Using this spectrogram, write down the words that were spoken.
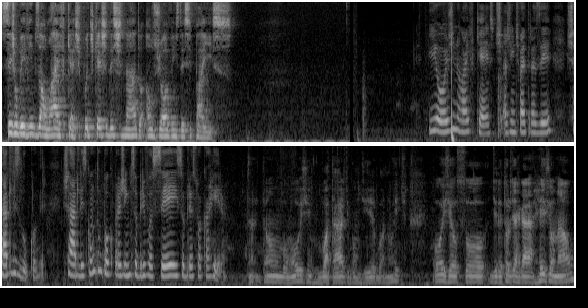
Sejam bem-vindos ao Lifecast, podcast destinado aos jovens desse país. E hoje no Lifecast a gente vai trazer Charles Lucover. Charles, conta um pouco pra gente sobre você e sobre a sua carreira. Tá, então, bom, hoje, boa tarde, bom dia, boa noite. Hoje eu sou diretor de RH regional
